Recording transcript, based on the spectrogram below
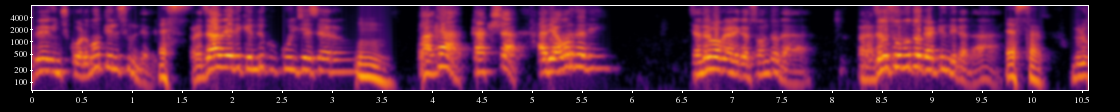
ఉపయోగించుకోవడమో తెలిసి ఉండేది ప్రజావేదిక ఎందుకు కూల్చేశారు? పగ కక్ష అది ఎవరిది అది చంద్రబాబు నాయుడు గారు సొంతదా? ప్రజల సొమ్ముతో కట్టింది కదా. ఎస్ సార్ ఇప్పుడు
